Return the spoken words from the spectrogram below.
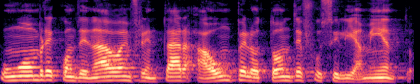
un hombre condenado a enfrentar a un pelotón de fusilamiento.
